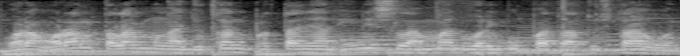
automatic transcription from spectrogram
Orang-orang telah mengajukan pertanyaan ini selama 2400 tahun.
